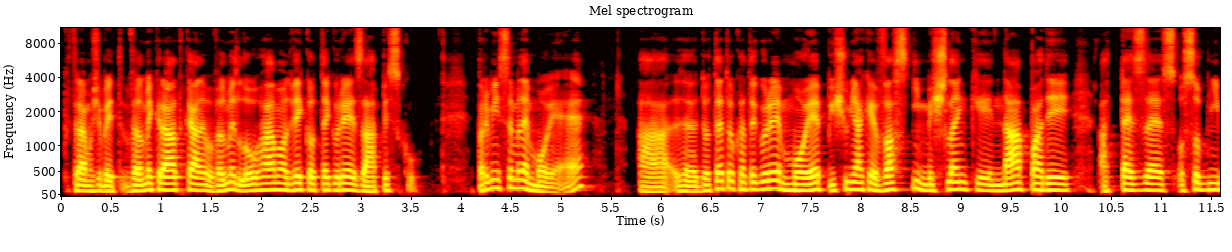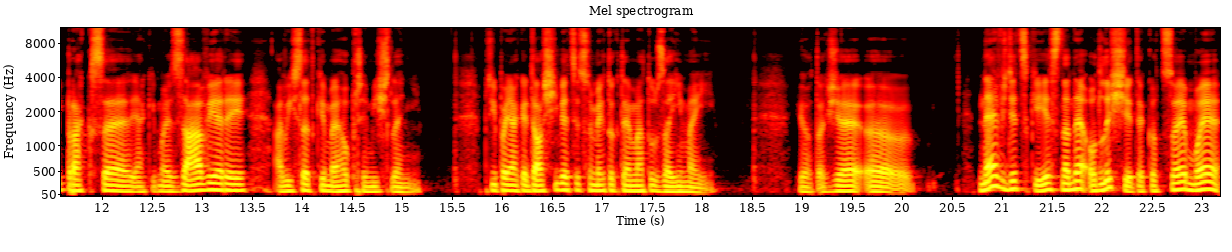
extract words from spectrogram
která může být velmi krátká nebo velmi dlouhá, mám dvě kategorie zápisku. První se jmenuje Moje a e, do této kategorie Moje píšu nějaké vlastní myšlenky, nápady a teze z osobní praxe, nějaké moje závěry a výsledky mého přemýšlení. Případně nějaké další věci, co mě to k tématu zajímají. Jo, takže uh, ne vždycky je snadné odlišit, jako co je moje,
